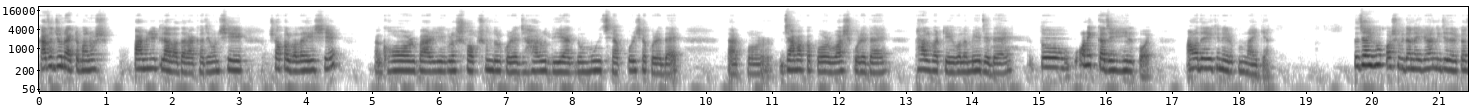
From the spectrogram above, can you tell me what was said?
কাজের জন্য একটা মানুষ পার্মানেন্টলি আলাদা রাখা। যেমন সে সকালবেলায় এসে ঘর, বাড়ি এগুলো সব সুন্দর করে ঝাড়ু দিয়ে একদম মুইছা, পরিষ্কার করে দেয়। তারপর জামা কাপড় ওয়াশ করে দেয় থাল বাটি এগুলো মেজে দেয়। তো অনেক কাজে হেল্প হয়। আমাদের এখানে এরকম নাই নাইকা তো যাই হোক, অসুবিধা নাই গা নিজেদের কাজ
